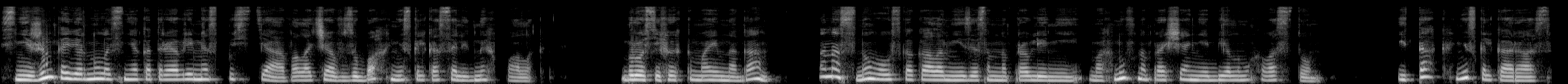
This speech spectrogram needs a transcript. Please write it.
Снежинка вернулась некоторое время спустя, волоча в зубах несколько солидных палок. Бросив их к моим ногам, она снова ускакала в неизвестном направлении, махнув на прощание белым хвостом. И так несколько раз,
